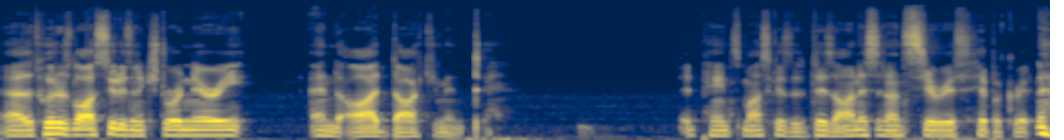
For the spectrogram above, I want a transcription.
Uh, the Twitter's lawsuit is an extraordinary and odd document. It paints Musk as a dishonest and unserious hypocrite.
